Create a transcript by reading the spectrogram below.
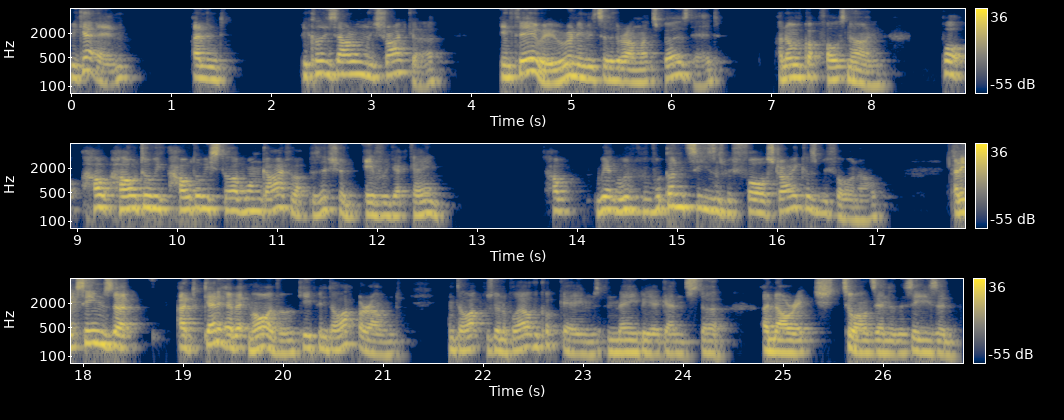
we get him, and because he's our only striker, in theory, we're running into the ground like Spurs did. I know we've got false nine, but how how do we how do we still have one guy for that position if we get Kane? How we, we've, we've gone seasons with four strikers before now, and it seems that I'd get it a bit more if we were keeping Delap around, and Delap was going to play all the cup games and maybe against a, a Norwich towards the end of the season.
